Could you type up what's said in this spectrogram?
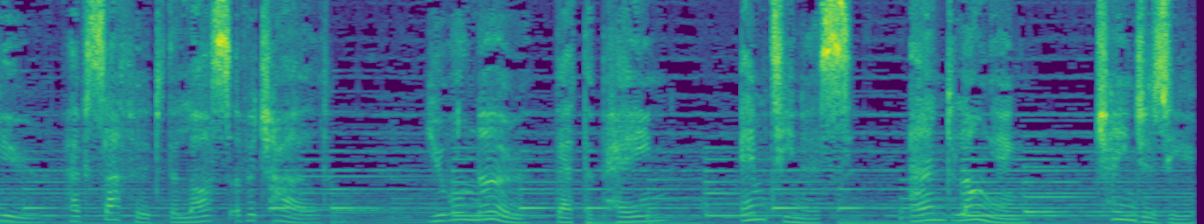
you have suffered the loss of a child, you will know that the pain, emptiness, and longing changes you.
